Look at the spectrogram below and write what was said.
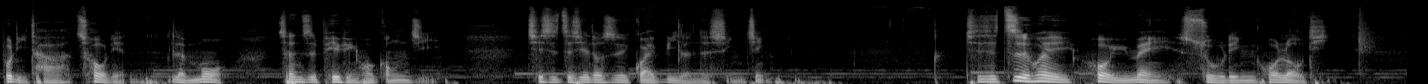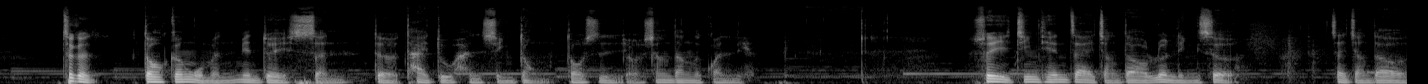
不理他、臭脸、冷漠，甚至批评或攻击。其实这些都是乖僻人的行径。其实智慧或愚昧，属灵或肉体，这个都跟我们面对神的态度和行动都是有相当的关联。所以今天在讲到论灵舍，在讲到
